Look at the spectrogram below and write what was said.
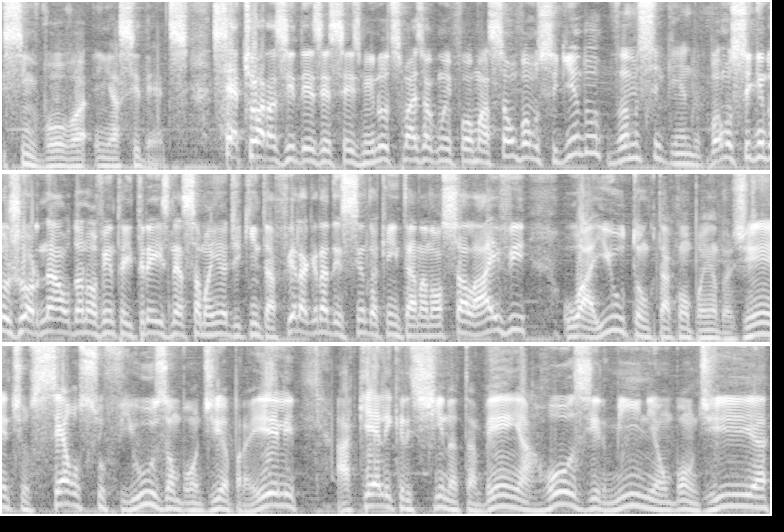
e, se envolva em acidentes. 7 horas e 16 minutos, mais alguma informação? Vamos seguindo? Vamos seguindo. Vamos seguindo o Jornal da 93 nessa manhã de quinta-feira, agradecendo a quem está na nossa live, o Ailton que está acompanhando a gente, o Celso Fiuza, um bom dia para ele, a Kelly Cristina também, a Rose Hermínia, um bom dia,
